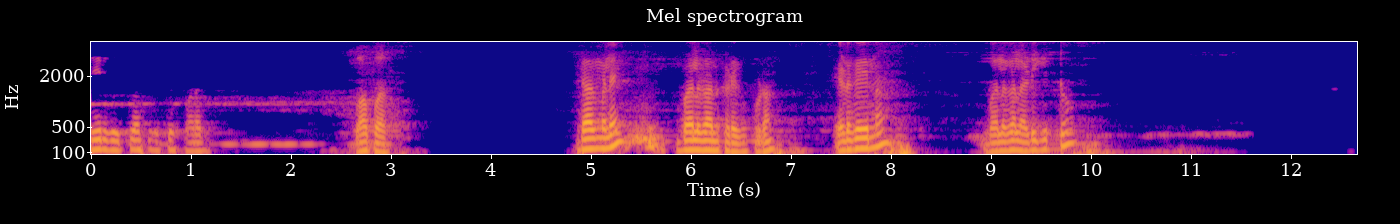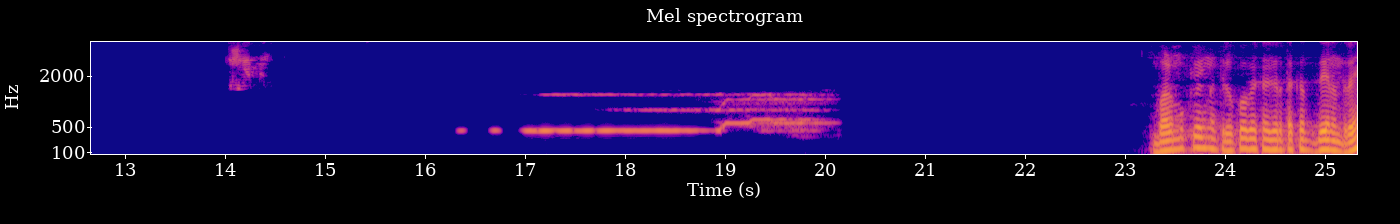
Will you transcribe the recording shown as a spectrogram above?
ದೀರ್ಘ ಉಚ್ಛ್ವಾಸ ನಿಶ್ವಾಸ ಮಾಡೋದು. ವಾಪಸ್. ಇದಾದಮೇಲೆ ಬಲಗಾಲ ಕಡೆಗೂ ಕೂಡ. ಎಡಗೈನ ಬಲಗಾಲ ಅಡಿಗಿಟ್ಟು. ಭಾಳ ಮುಖ್ಯವಾಗಿ ನಾವು ತಿಳ್ಕೊಬೇಕಾಗಿರ್ತಕ್ಕಂಥದ್ದು ಏನಂದರೆ,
